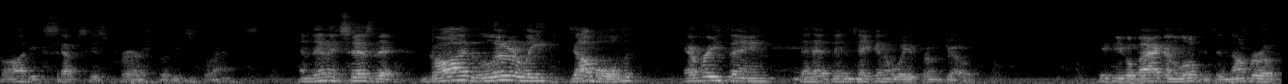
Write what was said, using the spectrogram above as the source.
God accepts his prayers for these friends. And then it says that God literally doubled everything that had been taken away from Job. If you go back and look at the number of,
